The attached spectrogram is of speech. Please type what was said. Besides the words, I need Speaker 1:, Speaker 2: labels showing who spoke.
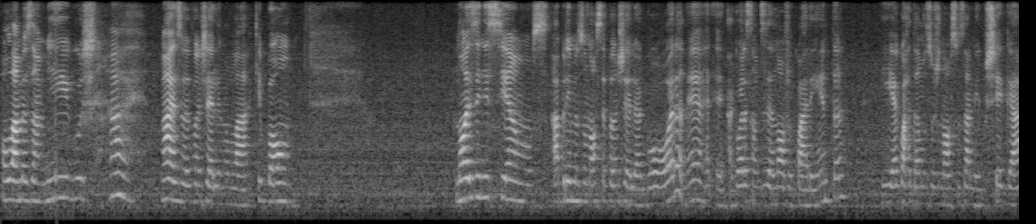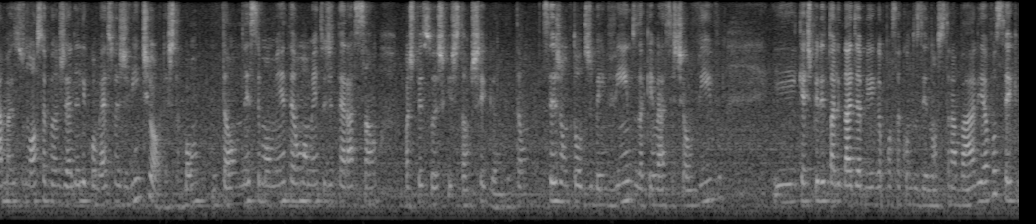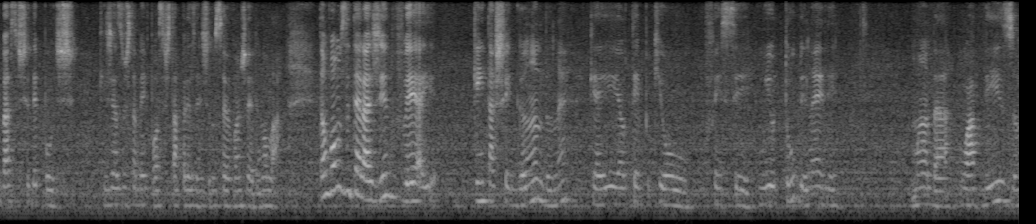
Speaker 1: Olá, meus amigos. Ai, mais o Evangelho no Lar, que bom. Nós iniciamos, abrimos o nosso Evangelho agora, né? É, agora são 19h40 e aguardamos os nossos amigos chegar, mas o nosso Evangelho ele começa às 20 horas, tá bom? Então, nesse momento é um momento de interação com as pessoas que estão chegando. Então, sejam todos bem-vindos a quem vai assistir ao vivo e que a espiritualidade amiga possa conduzir nosso trabalho e a você que vai assistir depois. Que Jesus também possa estar presente no seu evangelho no lar. Então vamos interagindo, ver aí quem está chegando, né? Que aí é o tempo que o Face, o YouTube, né? Ele manda o aviso.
